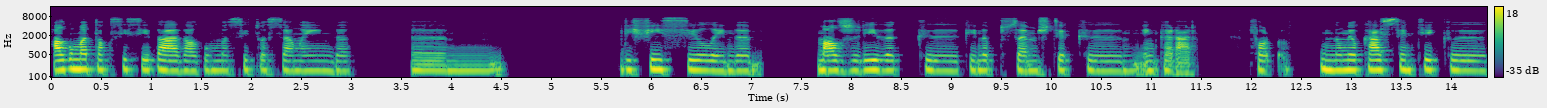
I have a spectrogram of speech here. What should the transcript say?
alguma toxicidade, alguma situação ainda hum, difícil, ainda mal gerida que, que, ainda possamos ter que encarar. For, no meu caso, senti que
